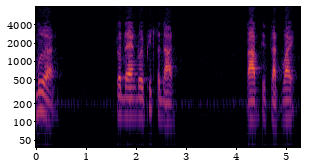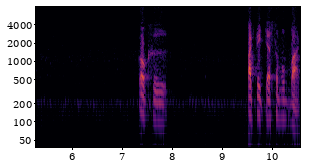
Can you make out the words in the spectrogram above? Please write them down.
เมื่อ แสดงโดยพิสดารตามที่ตรัสไว้ ก็คือปฏิจจสมุปบาท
